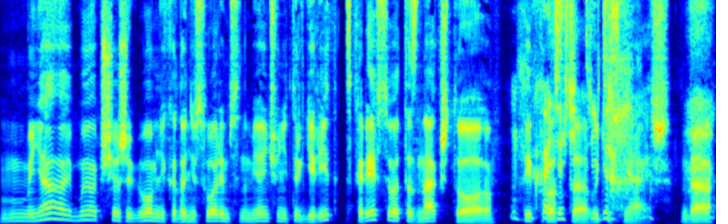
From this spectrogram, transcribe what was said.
У меня, мы вообще живем, никогда не ссоримся, на меня ничего не триггерит. Скорее всего, это знак, что ты просто вытесняешь. Да.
